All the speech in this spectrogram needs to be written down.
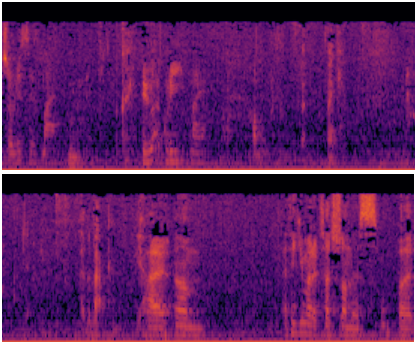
So this is my. Mm. Okay. Do you agree my comments? Thank you. At the back. Yeah. Hi. Um, I think you might have touched on this, but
